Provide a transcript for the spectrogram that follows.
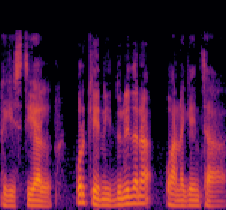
Dhegeystayaal warkeennii dunidana waa nageynta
